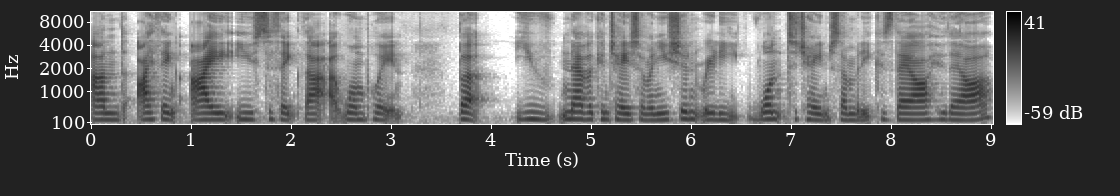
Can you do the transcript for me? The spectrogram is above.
And I think I used to think that at one point, but you never can change someone. You shouldn't really want to change somebody because they are who they are.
